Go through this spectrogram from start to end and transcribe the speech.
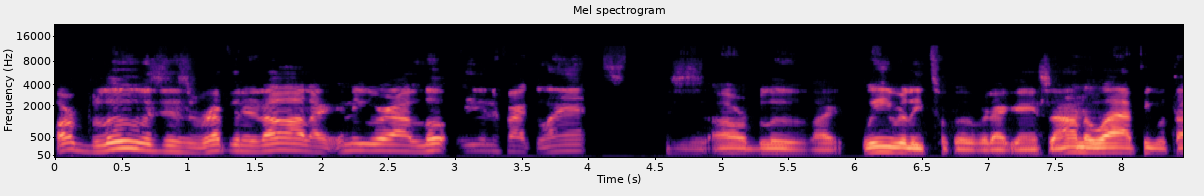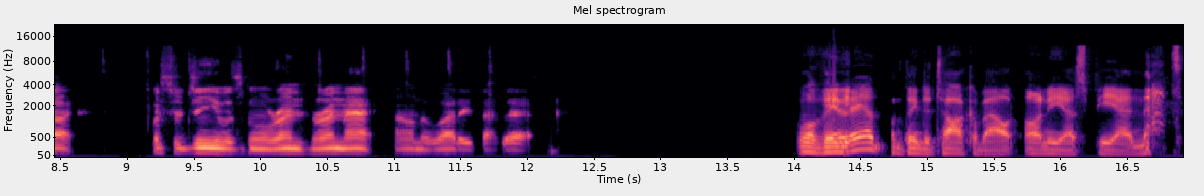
our blue was just repping it all. Like anywhere I look, even if I glance, this is our blue. Like we really took over that game. So I don't know why people thought West Virginia was going to run run that. I don't know why they thought that. Well, they, yeah, they had something to talk about on ESPN. That's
